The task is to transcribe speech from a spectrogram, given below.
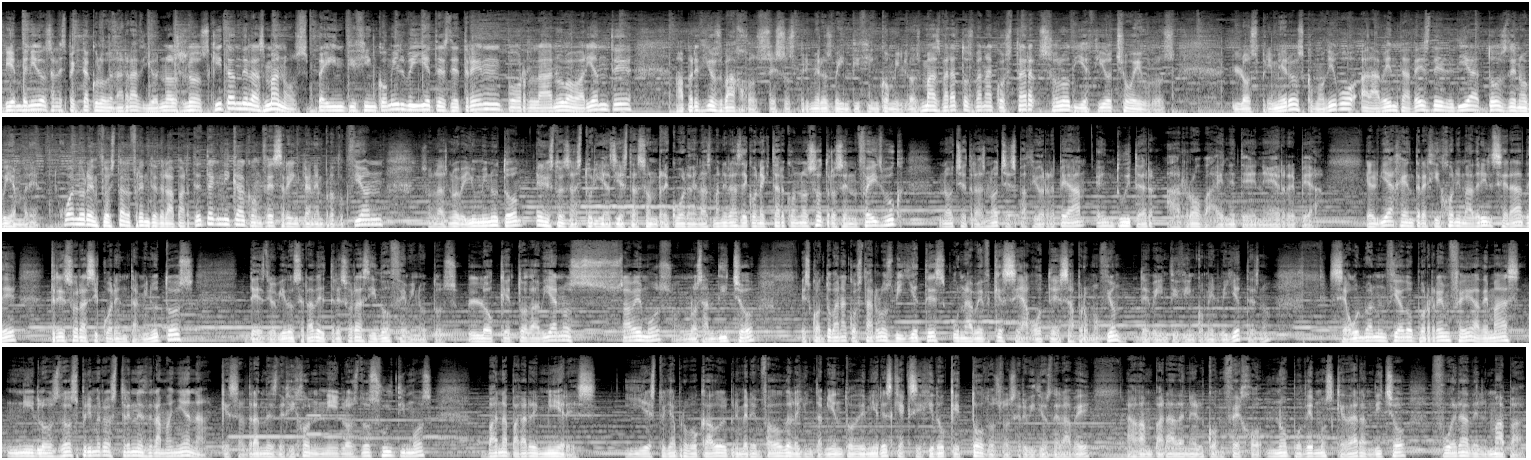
Bienvenidos al espectáculo de la radio. Nos los quitan de las manos. 25.000 billetes de tren por la nueva variante a precios bajos, esos primeros 25.000. Los más baratos van a costar solo 18 euros. Los primeros, como digo, a la venta desde el día 2 de noviembre. Juan Lorenzo está al frente de la parte técnica, con César Inclán en producción. Son las 9 y un minuto. Esto es Asturias y estas son, recuerden, las maneras de conectar con nosotros en Facebook, Noche tras Noche, Espacio RPA, en Twitter, arroba NTNRPA. El viaje entre Gijón y Madrid será de 3 horas y 40 minutos. Desde Oviedo será de 3 horas y 12 minutos. Lo que todavía no sabemos, nos han dicho, es cuánto van a costar los billetes una vez que se agote esa promoción de 25.000 billetes, ¿no? Según lo anunciado por Renfe, además, ni los dos primeros trenes de la mañana que saldrán desde Gijón, ni los dos últimos van a parar en Mieres. Y esto ya ha provocado el primer enfado del Ayuntamiento de Mieres que ha exigido que todos los servicios de la B hagan parada en el concejo. No podemos quedar, han dicho, fuera del mapa.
